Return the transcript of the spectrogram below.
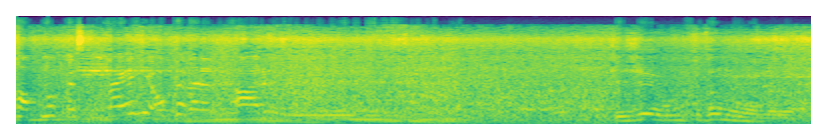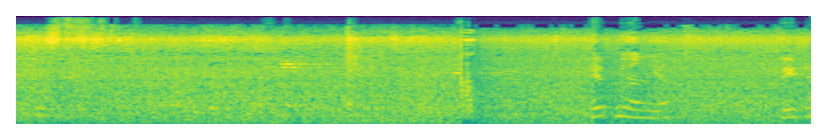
tap noktasındaydı ya o kadar ağrıyor. Gece uykudan mı uyanıyor? Hep mi yanıyor? Zeytin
